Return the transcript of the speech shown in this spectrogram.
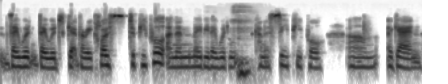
they would they would get very close to people and then maybe they wouldn't mm-hmm. kind of see people um, again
